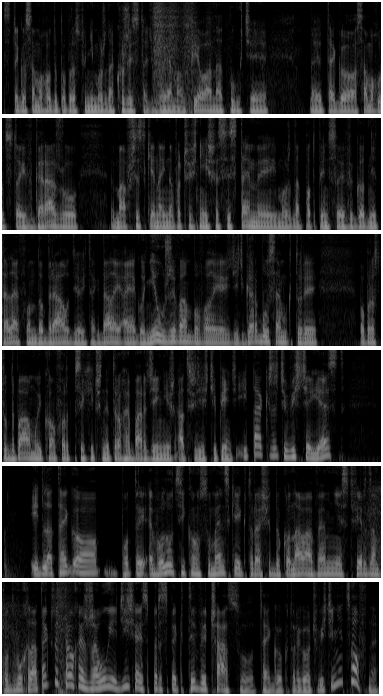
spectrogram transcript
z tego samochodu po prostu nie można korzystać, bo ja mam fioła na punkcie e, tego samochód stoi w garażu, ma wszystkie najnowocześniejsze systemy i można podpiąć sobie wygodnie telefon, dobre audio i tak dalej, a ja go nie używam, bo wolę jeździć garbusem, który po prostu dba o mój komfort psychiczny trochę bardziej niż A35. I tak rzeczywiście jest. I dlatego po tej ewolucji konsumenckiej, która się dokonała we mnie, stwierdzam po dwóch latach, że trochę żałuję dzisiaj z perspektywy czasu tego, którego oczywiście nie cofnę,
